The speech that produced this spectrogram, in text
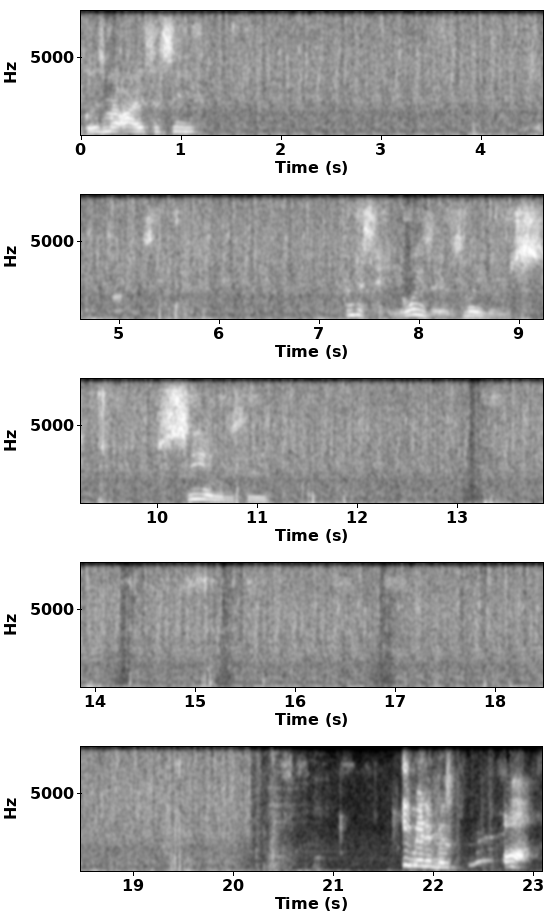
Close my eyes to see. I'm just hitting noises, not even seeing anything. He made it vis- Oh!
